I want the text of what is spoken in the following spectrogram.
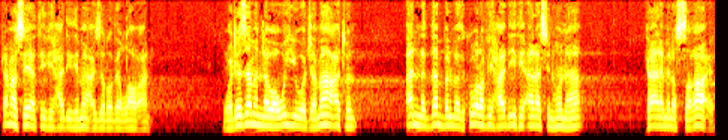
كما سيأتي في حديث ماعز رضي الله عنه. وجزم النووي وجماعة أن الذنب المذكور في حديث أنس هنا كان من الصغائر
